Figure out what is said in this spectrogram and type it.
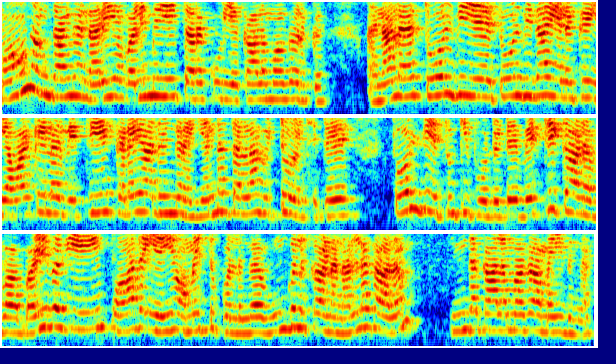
மௌனம் தாங்க நிறைய வலிமையை தரக்கூடிய காலமாக இருக்கு. அதனால தோல்வியே தோல்விதான் எனக்கு என் வாழ்க்கையில வெற்றியே கிடையாதுங்கிற எண்ணத்தெல்லாம் விட்டு ஒழிச்சிட்டு தோல்வியை தூக்கி போட்டுட்டு வெற்றிக்கான வ- வழிவகையையும் பாதையையும் அமைத்துக் கொள்ளுங்க. உங்களுக்கான நல்ல காலம் இந்த காலமாக அமையுதுங்க.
